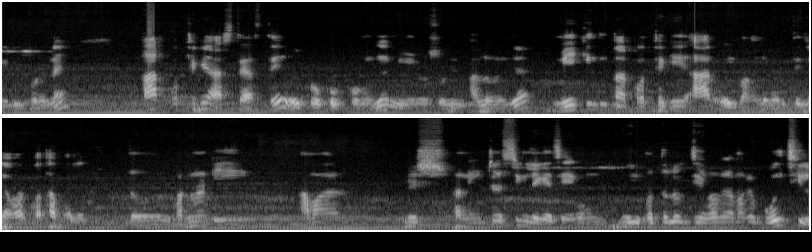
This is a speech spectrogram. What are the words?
রেডি করে নেয়। তারপর থেকে আস্তে আস্তে ওই প্রকোপ কমে যায়, মেয়েরও শরীর ভালো হয়ে যায়। মেয়ে কিন্তু তারপর থেকে আর ওই বাংলো বাড়িতে যাওয়ার কথা বলেন তো ঘটনাটি আমার বেশ মানে ইন্টারেস্টিং লেগেছে এবং ওই ভদ্রলোক যেভাবে আমাকে বলছিল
